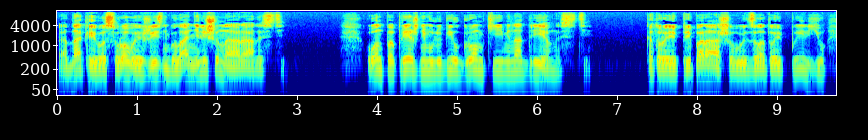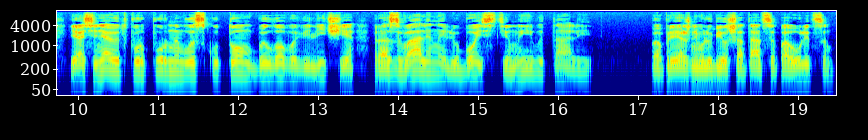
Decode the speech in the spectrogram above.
Однако его суровая жизнь была не лишена радости. Он по-прежнему любил громкие имена древности, которые припорашивают золотой пылью и осеняют пурпурным лоскутом былого величия развалины любой стены в Италии. По-прежнему любил шататься по улицам,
